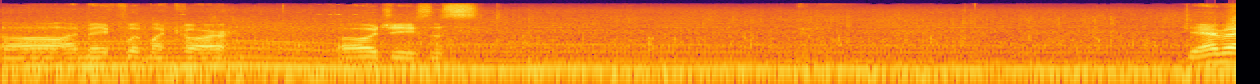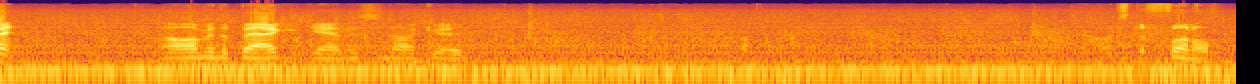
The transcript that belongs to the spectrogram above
Oh, I may flip my car. Oh, Jesus. Damn it! Oh, I'm in the bag again. This is not good. Oh, it's the funnel.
